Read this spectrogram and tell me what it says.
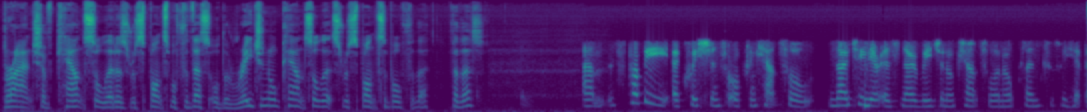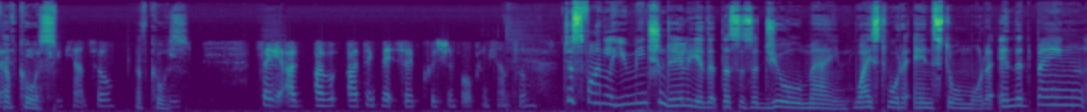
branch of council that is responsible for this, or the regional council that's responsible for, the, for this? Um, it's probably a question for Auckland Council, noting there is no regional council in Auckland because we have a of course. council. Of course. Yes. So yeah, I, I, I, think that's a question for Auckland Council. Just finally, you mentioned earlier that this is a dual main, wastewater and stormwater, and there'd been,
